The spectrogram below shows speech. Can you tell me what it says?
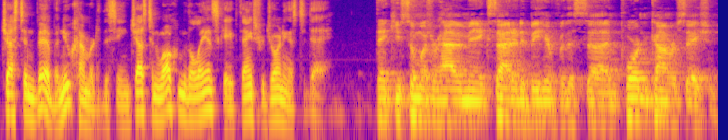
Justin Bibb, a newcomer to the scene. Justin, welcome to The Landscape. Thanks for joining us today. Thank you so much for having me. Excited to be here for this uh, important conversation.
